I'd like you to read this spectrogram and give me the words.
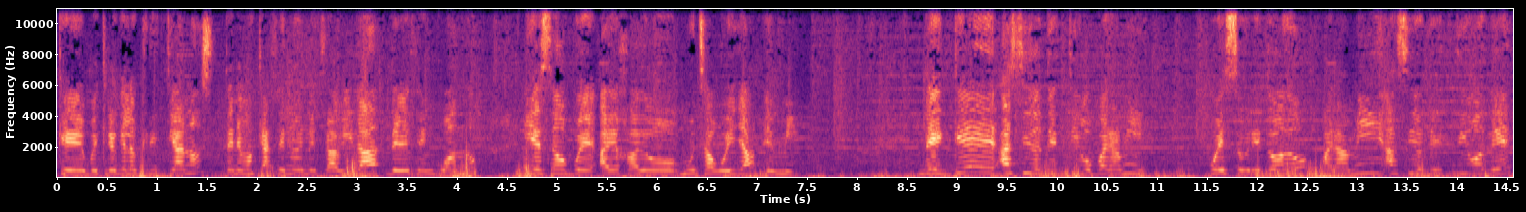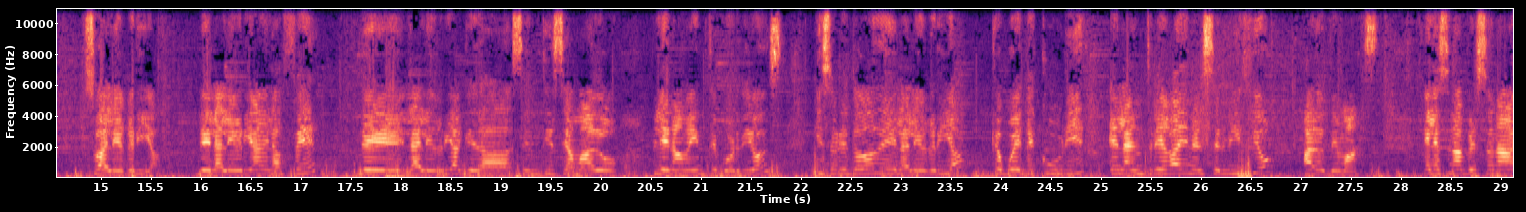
que pues creo que los cristianos tenemos que hacernos en nuestra vida de vez en cuando y eso pues ha dejado mucha huella en mí. ¿De qué ha sido testigo para mí? Pues sobre todo para mí ha sido testigo de su alegría, de la alegría de la fe, de la alegría que da sentirse amado plenamente por Dios y sobre todo de la alegría que puedes descubrir en la entrega y en el servicio a los demás. Él es una persona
